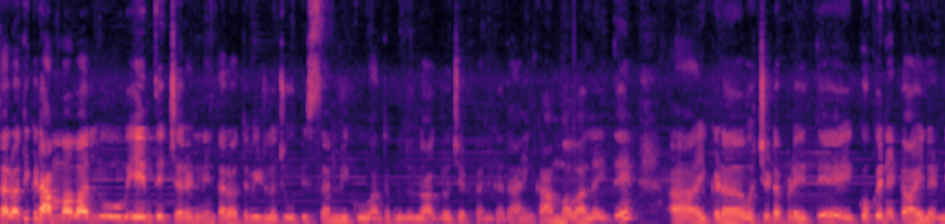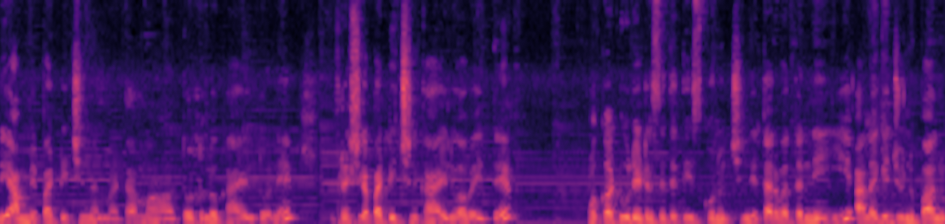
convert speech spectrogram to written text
తర్వాత ఇక్కడ అమ్మ వాళ్ళు ఏం తెచ్చారని నేను తర్వాత వీడియోలో చూపిస్తాను మీకు అంతకుముందు బ్లాగ్లో చెప్పాను కదా. ఇంకా అమ్మ వాళ్ళైతే ఇక్కడ వచ్చేటప్పుడైతే కోకోనట్ ఆయిల్ అండి అమ్మే పట్టించిందనమాట మా తోటలో కాయలతోనే ఫ్రెష్గా పట్టించిన కాయలు అవైతే. ఒక టూ లీటర్స్ అయితే తీసుకొని వచ్చింది. తర్వాత నెయ్యి అలాగే జున్ను పాలు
